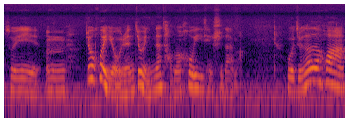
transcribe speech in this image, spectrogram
所以嗯，就会有人就已经在讨论后疫情时代嘛。我觉得的话，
